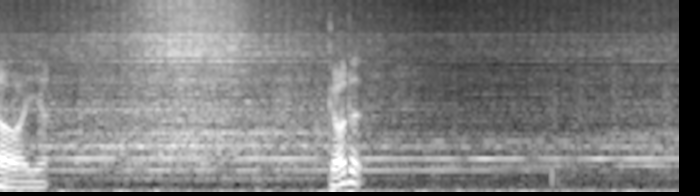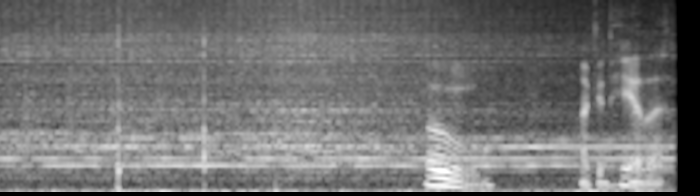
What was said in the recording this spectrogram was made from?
Oh yeah. Got it. Oh, I can hear that.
